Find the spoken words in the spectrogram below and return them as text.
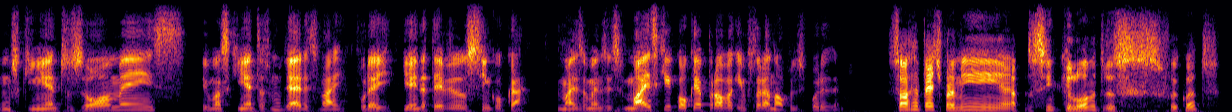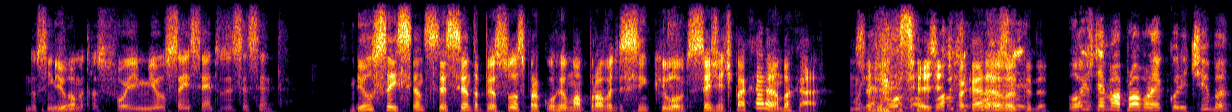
uns 500 homens e umas 500 mulheres, vai, por aí. E ainda teve os 5K, mais ou menos isso. Mais que qualquer prova aqui em Florianópolis, por exemplo. Só repete para mim, dos 5 km foi quanto? Dos 5 km foi 1.660. 1.660 pessoas para correr uma prova de 5 km. Isso é gente pra caramba, cara. Muita Isso é gente hoje, pra caramba, hoje, entendeu? Hoje teve uma prova lá em Curitiba,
